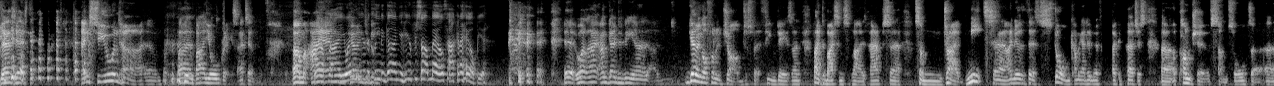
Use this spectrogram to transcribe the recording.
Yes, yes. Thanks to you and her. Um, by, by your grace, I tell you. Um, I Well, am you ain't here to be... clean a gun. You're here for something else. How can I help you? yeah, well, I, I'm going to be uh, going off on a job just for a few days. I'd like to buy some supplies, perhaps uh, some dried meats. Uh, I know that there's a storm coming. I don't know if I could purchase uh, a poncho of some sort. Uh, uh,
